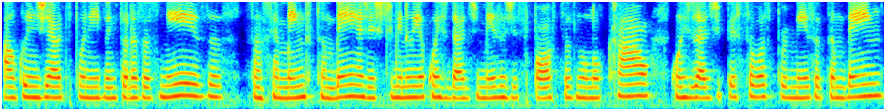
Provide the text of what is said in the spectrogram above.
álcool em gel disponível em todas as mesas, distanciamento também. A gente diminui a quantidade de mesas dispostas no local, quantidade de pessoas por mesa também.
